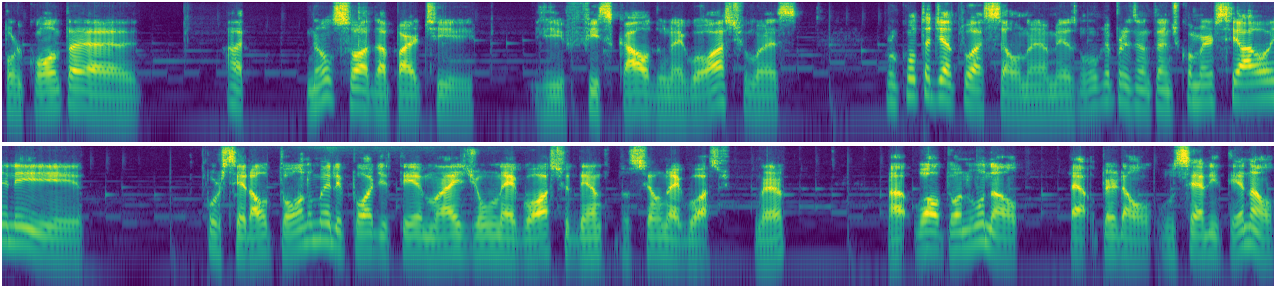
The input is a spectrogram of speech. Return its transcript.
por conta não só da parte de fiscal do negócio, mas por conta de atuação, né? Mesmo um representante comercial, ele, por ser autônomo, ele pode ter mais de um negócio dentro do seu negócio, né? Ah, o autônomo não, é, perdão, o CLT não,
